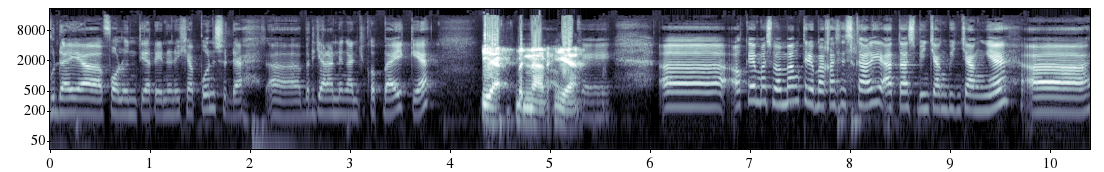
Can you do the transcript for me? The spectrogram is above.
budaya volunteer di Indonesia pun sudah uh, berjalan dengan cukup baik ya iya benar iya okay. Uh, Oke okay, Mas Bambang, terima kasih sekali atas bincang-bincangnya. Uh,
